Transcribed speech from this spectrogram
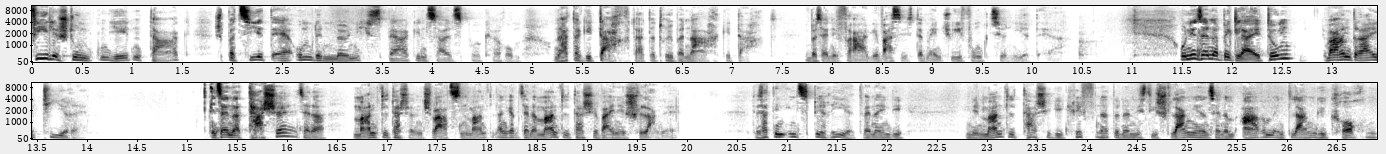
Viele Stunden jeden Tag spazierte er um den Mönchsberg in Salzburg herum und hat er gedacht, hat er darüber nachgedacht, über seine Frage, was ist der Mensch, wie funktioniert er. Und in seiner Begleitung waren drei Tiere. In seiner Tasche, in seiner Manteltasche, einen schwarzen Mantel angehabt, in seiner Manteltasche war eine Schlange. Das hat ihn inspiriert, wenn er in die, in die Manteltasche gegriffen hat und dann ist die Schlange an seinem Arm entlang gekrochen,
